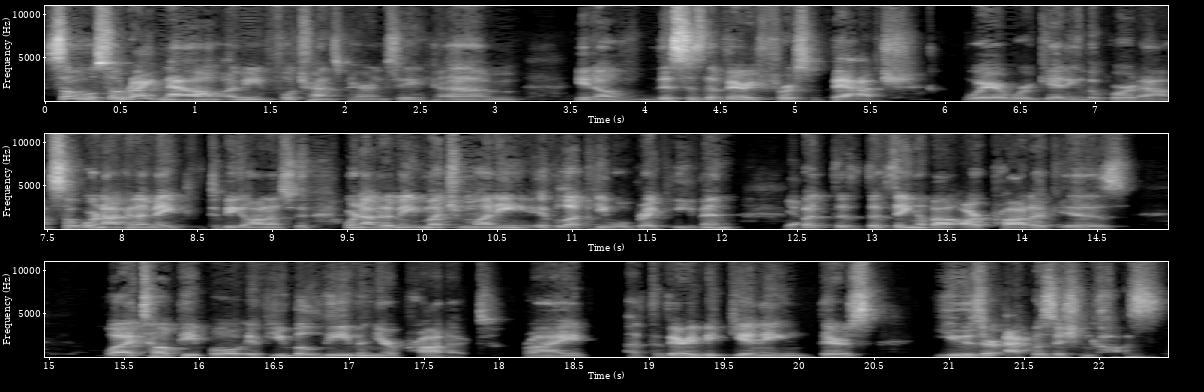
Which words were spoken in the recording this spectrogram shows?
So so right now, I mean, full transparency. Um, you know, this is the very first batch where we're getting the word out. So we're not going to make, to be honest, we're not going to make much money. If lucky, we'll break even. Yeah. But the the thing about our product is, what I tell people: if you believe in your product, right at the very beginning, there's user acquisition costs,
